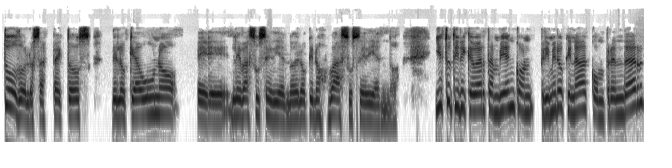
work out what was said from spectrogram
todos los aspectos de lo que a uno eh, le va sucediendo, de lo que nos va sucediendo. Y esto tiene que ver también con, primero que nada, comprender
